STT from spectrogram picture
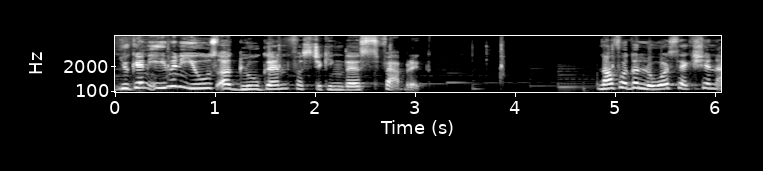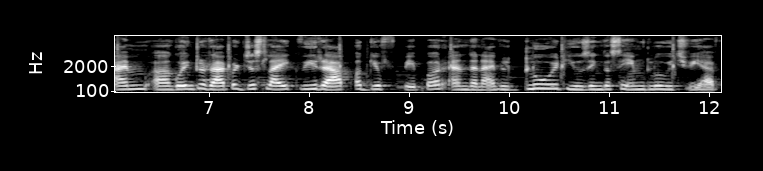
You can even use a glue gun for sticking this fabric. Now for the lower section, I'm uh, going to wrap it just like we wrap a gift paper and then I will glue it using the same glue which we have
